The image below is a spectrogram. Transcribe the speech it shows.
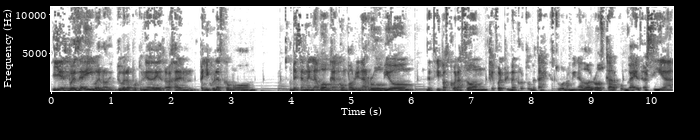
Y después de ahí, bueno, tuve la oportunidad de trabajar en películas como Bésame en la boca con Paulina Rubio, De Tripas Corazón, que fue el primer cortometraje que estuvo nominado al Oscar con Gael García,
